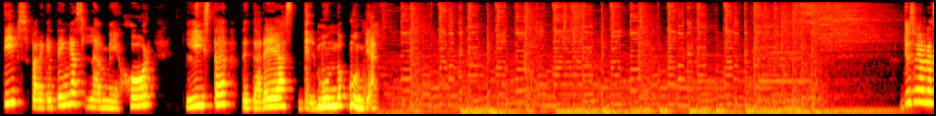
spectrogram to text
tips para que tengas la mejor lista de tareas del mundo mundial. Yo soy Olga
